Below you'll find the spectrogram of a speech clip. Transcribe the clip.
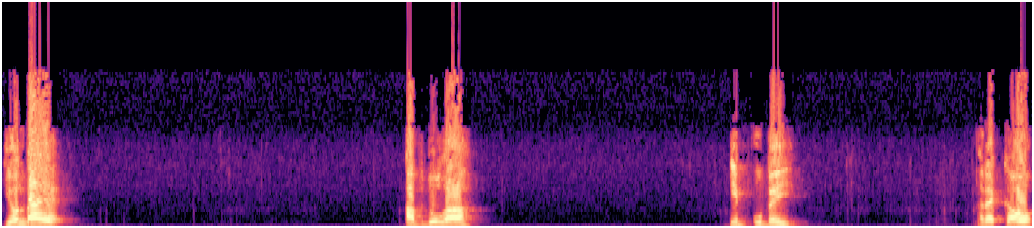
I onda je Abdullah ibn Ubej rekao,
